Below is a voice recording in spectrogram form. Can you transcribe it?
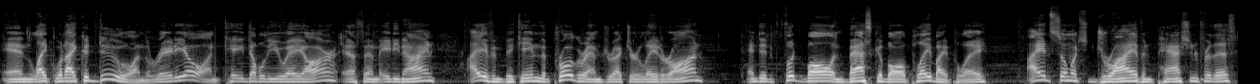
and like what I could do on the radio on KWAR FM 89. I even became the program director later on, and did football and basketball play by play. I had so much drive and passion for this,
